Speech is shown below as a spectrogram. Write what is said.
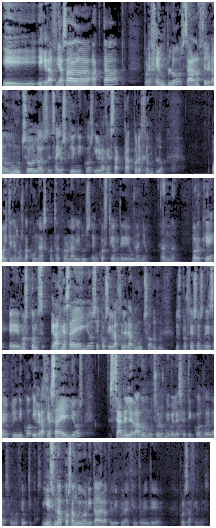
Y, y gracias a ACTAP, por ejemplo, se han acelerado mucho los ensayos clínicos y gracias a ACTAP, por ejemplo, hoy tenemos vacunas contra el coronavirus en cuestión de un año. Anda. Porque eh, hemos gracias a ellos se consiguió acelerar mucho los procesos de ensayo clínico y gracias a ellos se han elevado mucho los niveles éticos de las farmacéuticas. Y es una cosa muy bonita de la película de 120 pulsaciones.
